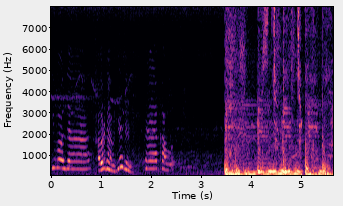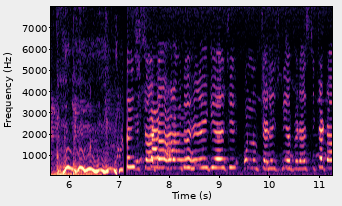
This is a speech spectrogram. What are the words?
কি মজা? খাবার খাবে ঠিক আছে? হ্যাঁ খাব। টাটা আমি তো হেরে গিয়েছি। অন্য চ্যালেঞ্জ নিয়ে ফেরাচ্ছি টাটা।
